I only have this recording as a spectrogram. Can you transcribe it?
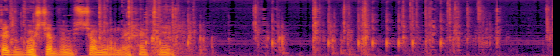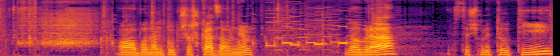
Tego gościa bym ściągnął najchętniej. O, bo nam tu przeszkadzał, nie? Dobra. Jesteśmy tuti.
